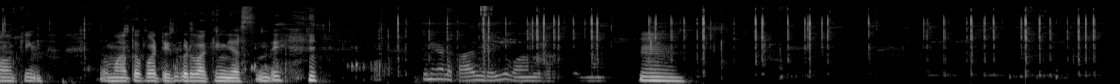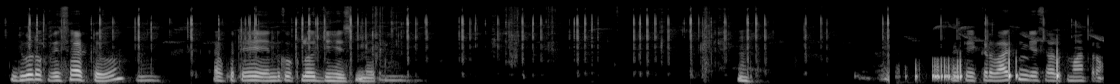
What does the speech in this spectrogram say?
వాకింగ్. మాతో పాటు ఇది కూడా వాకింగ్ చేస్తుంది. ఇది కూడా ఒక రిసార్ట్ కాకపోతే ఎందుకో క్లోజ్ చేసేస్తున్నారు అయితే ఇక్కడ వాకింగ్ చేసే వాళ్ళకి మాత్రం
